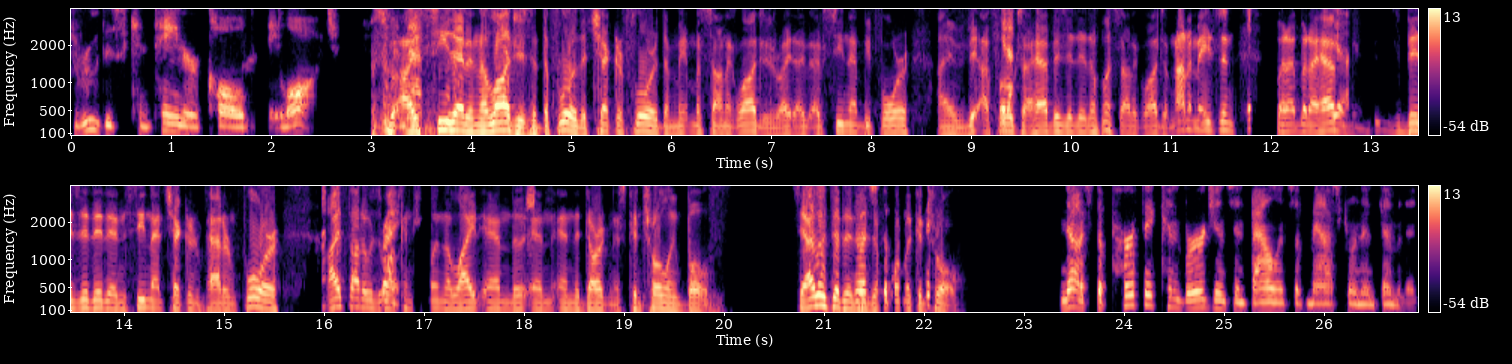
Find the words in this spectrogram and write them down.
through this container called a lodge. So I see that in the lodges at the floor, the checkered floor, the Masonic lodges, right? I, have seen that before. I have, uh, folks, yeah. I have visited a Masonic lodge. I'm not a Mason, but I, but I have yeah. visited and seen that checkered pattern floor. I thought it was about right. controlling the light and the and and the darkness, controlling both. See, I looked at it no, as a the, form of control. No, it's the perfect convergence and balance of masculine and feminine.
